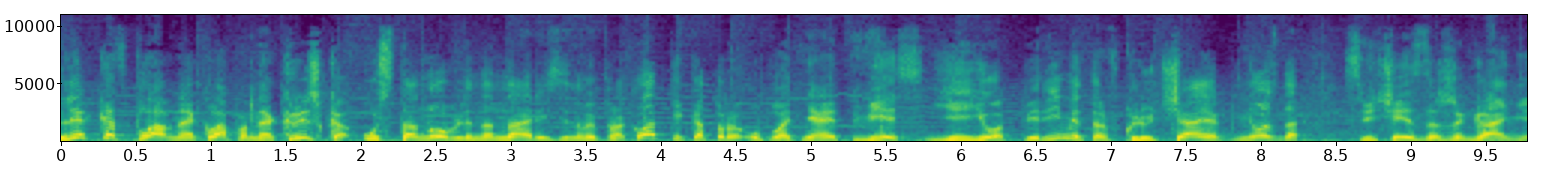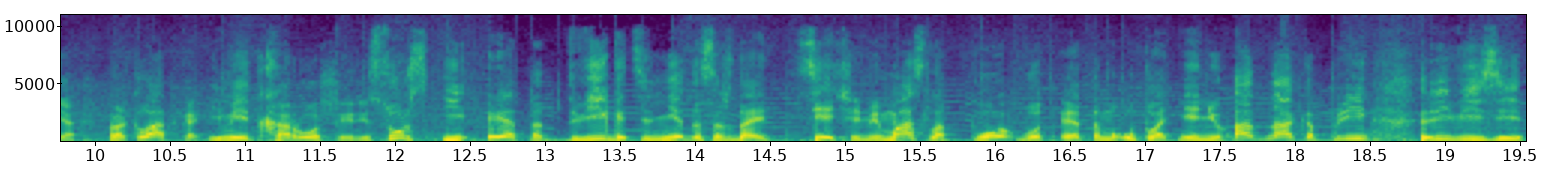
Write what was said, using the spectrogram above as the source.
Легкосплавная клапанная крышка установлена на резиновой прокладке, которая уплотняет весь ее периметр, включая гнезда свечей зажигания. Прокладка имеет хороший ресурс, и этот двигатель не досаждает течами масла по вот этому уплотнению. Однако при ревизии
